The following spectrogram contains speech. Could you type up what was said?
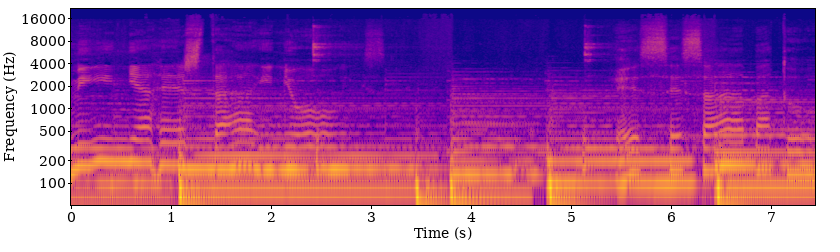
Mina ez da inoiz. Ez ezabatu.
